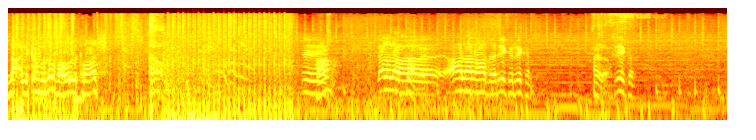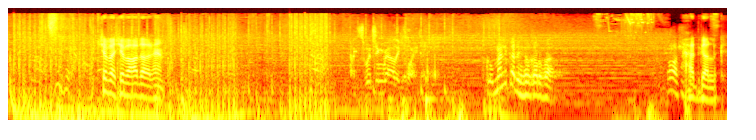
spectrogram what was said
لا اللي كان بالغرفة هو الكراش إيه. ها؟ لا لا لا هذا هذا هذا الريكن ريكن هذا. ريكن شوفه شوفه هذا الحين. Switching rally point. ما اللي قاعد في الغرفة؟ راش أحد قال لك؟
